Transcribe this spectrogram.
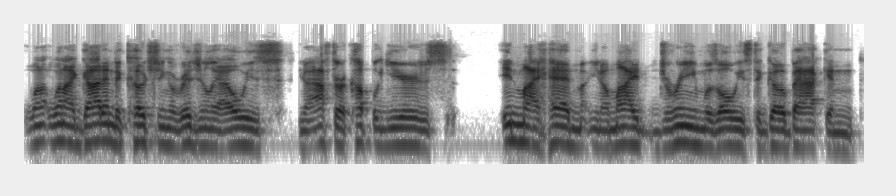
when when I got into coaching originally, I always, you know, after a couple years in my head, you know, my dream was always to go back and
